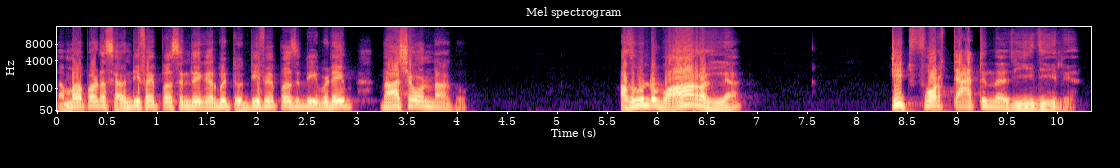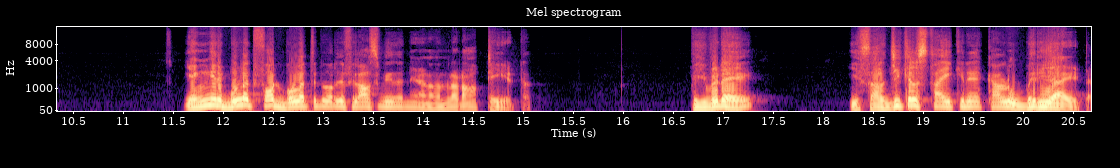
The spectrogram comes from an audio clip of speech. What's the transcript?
നമ്മളപ്പോൾ ഇവിടെ സെവന്റി ഫൈവ് പെർസെന്റേജ് കയറുമ്പോൾ ട്വന്റി ഫൈവ് പെർസെന്റ് ഇവിടെയും നാശം ഉണ്ടാക്കും. അതുകൊണ്ട് വാറല്ല ടിറ്റ് ഫോർ ടാറ്റ് എന്ന രീതിയിൽ എങ്ങനെ ബുള്ളറ്റ് ഫോർ ബുള്ളറ്റ് എന്ന് പറഞ്ഞ ഫിലോസഫി തന്നെയാണ് നമ്മൾ അഡോപ്റ്റ് ചെയ്യേണ്ടത്. ഇവിടെ ഈ സർജിക്കൽ സ്ട്രൈക്കിനേക്കാൾ ഉപരിയായിട്ട്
